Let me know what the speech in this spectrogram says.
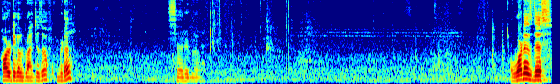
Cortical branches of middle cerebral. What is this?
